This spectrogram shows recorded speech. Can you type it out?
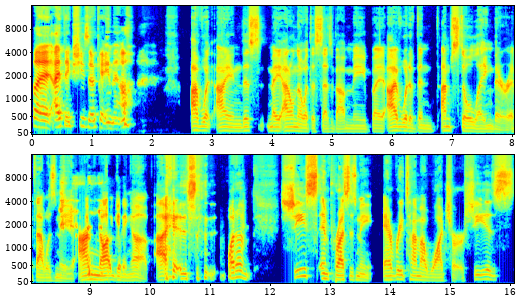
But I think she's okay now. I would I and this may I don't know what this says about me, but I would have been I'm still laying there if that was me. I'm not getting up. I what a she impresses me every time I watch her. She is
